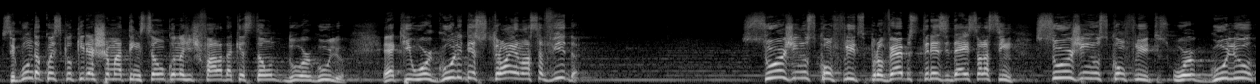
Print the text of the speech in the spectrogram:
Segunda coisa que eu queria chamar a atenção quando a gente fala da questão do orgulho é que o orgulho destrói a nossa vida. Surgem os conflitos. Provérbios 13, 10 fala assim: surgem os conflitos. O orgulho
